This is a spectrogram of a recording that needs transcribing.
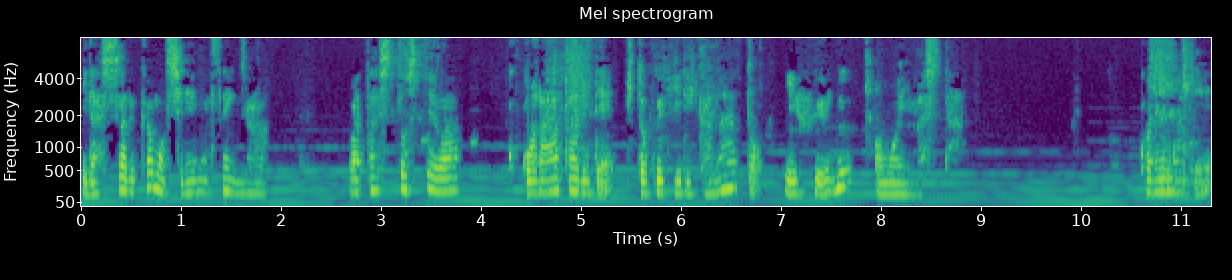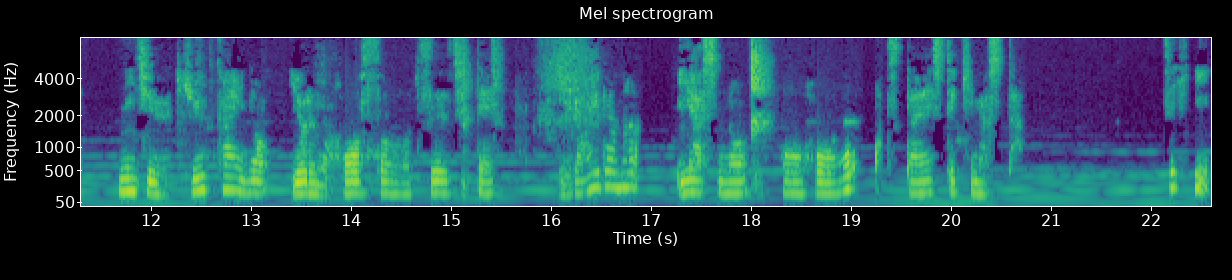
いらっしゃるかもしれませんが、私としては心当たりで一区切りかなというふうに思いました。これまで29回の夜の放送を通じていろいろな癒しの方法をお伝えしてきました。ぜひ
